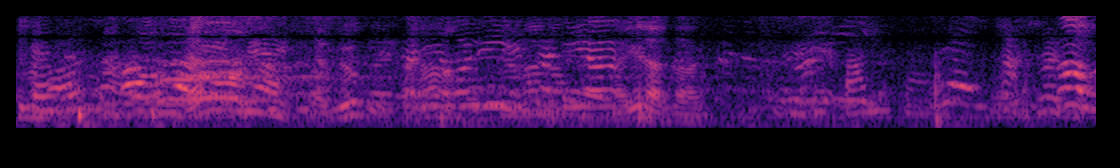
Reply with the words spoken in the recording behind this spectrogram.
Ja, ja wirklich. Ja. Kann jeder sagen. Wow,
